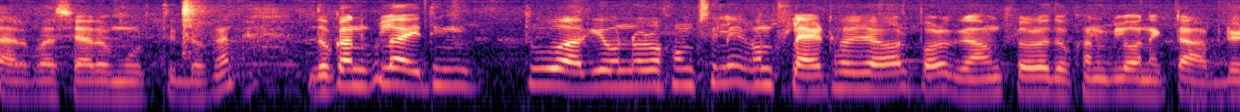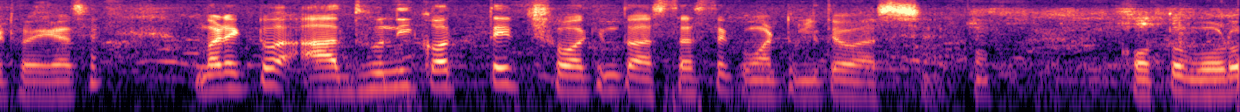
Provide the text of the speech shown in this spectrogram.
তার পাশে আরও মূর্তির দোকান। দোকানগুলো আই থিঙ্ক একটু আগে অন্যরকম ছিল, এখন ফ্ল্যাট হয়ে যাওয়ার পর গ্রাউন্ড ফ্লোরে দোকানগুলো অনেকটা আপডেট হয়ে গেছে। বাট একটু আধুনিকত্বের ছোঁয়া কিন্তু আস্তে আস্তে কুমারটুলিতেও আসছে। কত বড়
